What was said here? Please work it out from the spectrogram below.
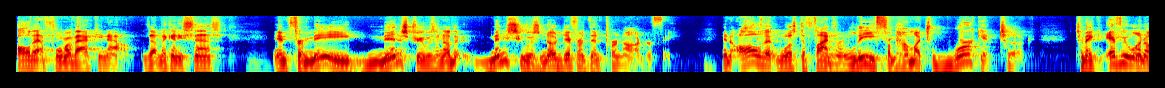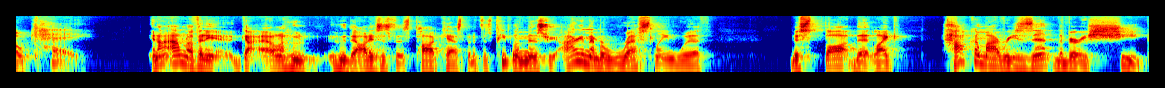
all that form of acting out. Does that make any sense? Mm. And for me, ministry was another, ministry was no different than pornography. And all of it was to find relief from how much work it took to make everyone okay. And I, don't know if any, I don't know who, who the audience is for this podcast, but if it's people in ministry, I remember wrestling with this thought that, like, how come I resent the very sheep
